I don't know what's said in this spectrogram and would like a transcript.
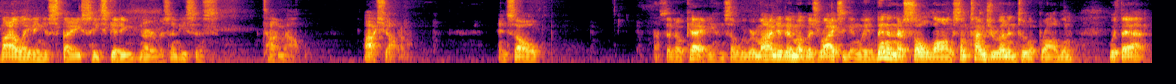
violating his space. He's getting nervous and he says, "Timeout." I shot him. And so I said, Okay. And so we reminded him of his rights again. We had been in there so long, sometimes you run into a problem with that.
